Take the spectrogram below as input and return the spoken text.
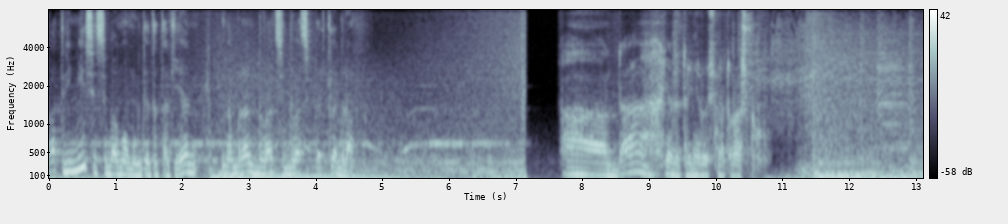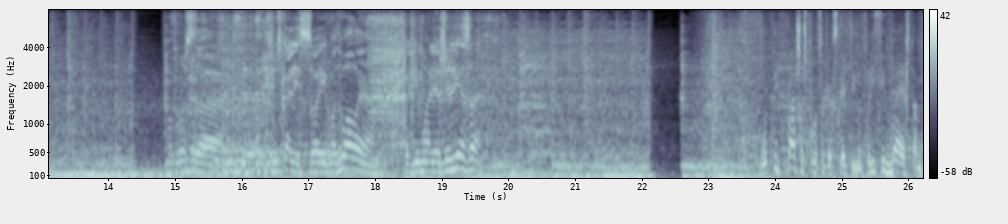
Два-три месяца, по-моему, где-то так, я набрал 20-25 килограмм. А, да, я же тренируюсь на турашку. Мы просто спускались в свои подвалы, поднимали железо. Вот ты пашешь просто как скотина, приседаешь там,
